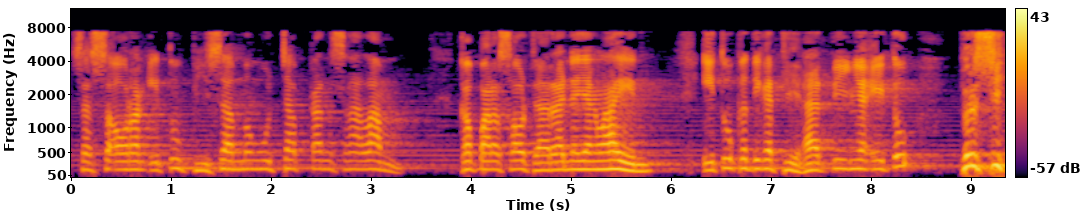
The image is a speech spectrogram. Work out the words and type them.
seseorang itu bisa mengucapkan salam kepada saudaranya yang lain itu ketika di hatinya itu bersih,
